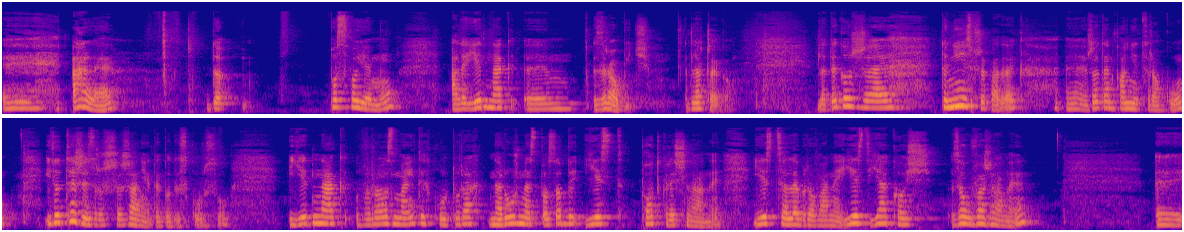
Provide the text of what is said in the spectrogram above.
E, ale do, po swojemu, ale jednak ym, zrobić. Dlaczego? Dlatego, że to nie jest przypadek, e, że ten koniec roku, i to też jest rozszerzanie tego dyskursu, jednak w rozmaitych kulturach na różne sposoby jest podkreślany, jest celebrowany, jest jakoś zauważany. E,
